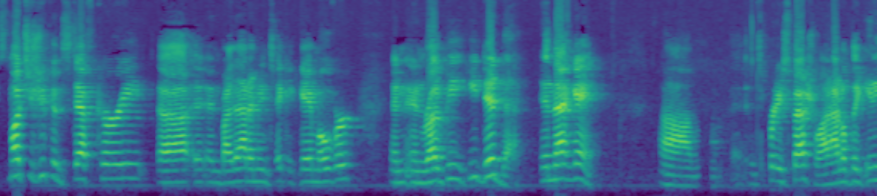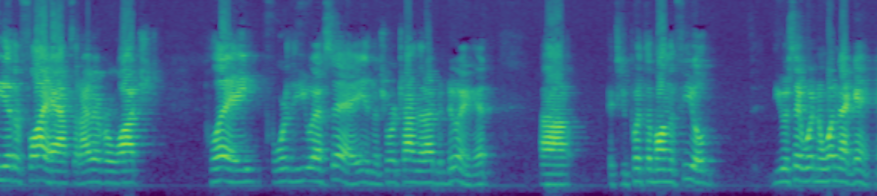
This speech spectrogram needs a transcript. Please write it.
as much as you can Steph Curry, uh, and by that I mean take a game over in, in rugby, he did that in that game. Um, it's pretty special. I don't think any other fly half that I've ever watched play for the USA in the short time that I've been doing it, uh, if you put them on the field, the USA wouldn't have won that game.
